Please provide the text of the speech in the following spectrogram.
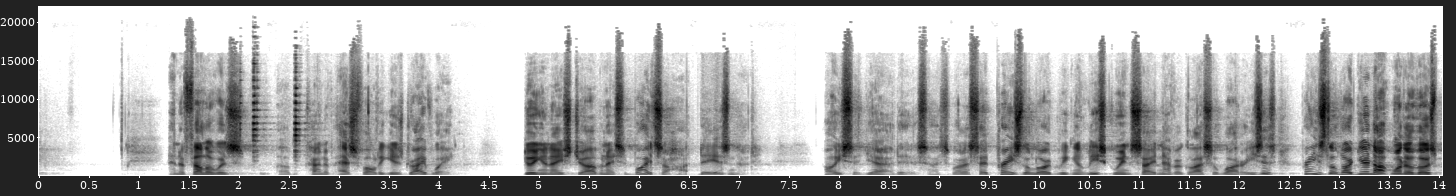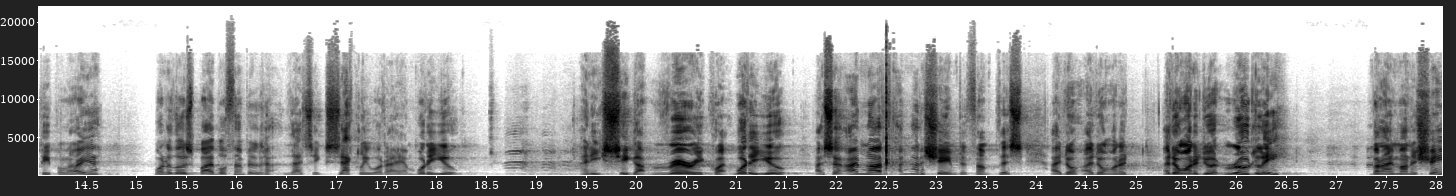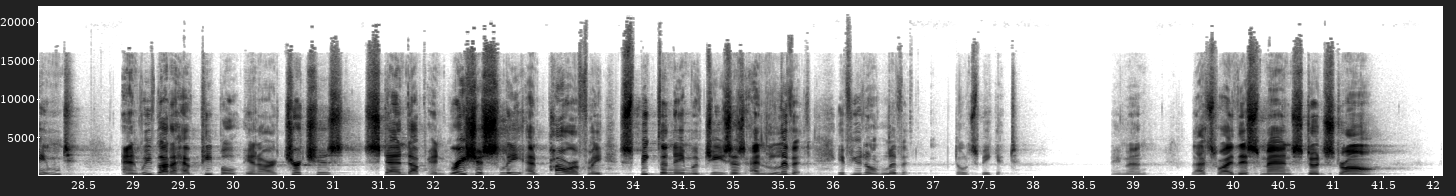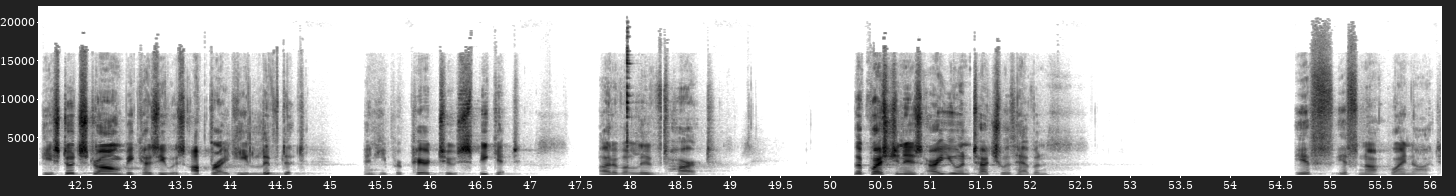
and a fellow was uh, kind of asphalting his driveway, doing a nice job. And I said, Boy, it's a hot day, isn't it? Oh, he said, Yeah, it is. I said, Well, I said, Praise the Lord, we can at least go inside and have a glass of water. He says, Praise the Lord, you're not one of those people, are you? One of those Bible thumpers? That's exactly what I am. What are you? And he, she got very quiet. What are you? I said, I'm not, I'm not ashamed to thump this. I don't, I don't want to, I don't want to do it rudely but I'm unashamed. And we've got to have people in our churches stand up and graciously and powerfully speak the name of Jesus and live it. If you don't live it, don't speak it. Amen? That's why this man stood strong. He stood strong because he was upright. He lived it and he prepared to speak it out of a lived heart. The question is are you in touch with heaven? If, if not, why not?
